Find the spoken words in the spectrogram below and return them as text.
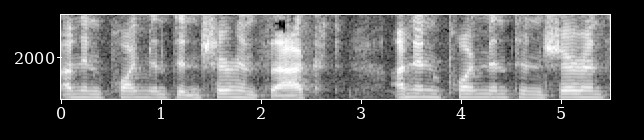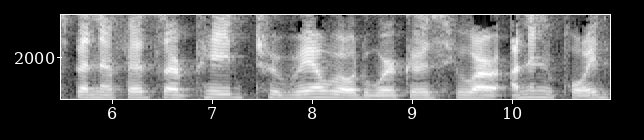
Unemployment Insurance Act, unemployment insurance benefits are paid to railroad workers who are unemployed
